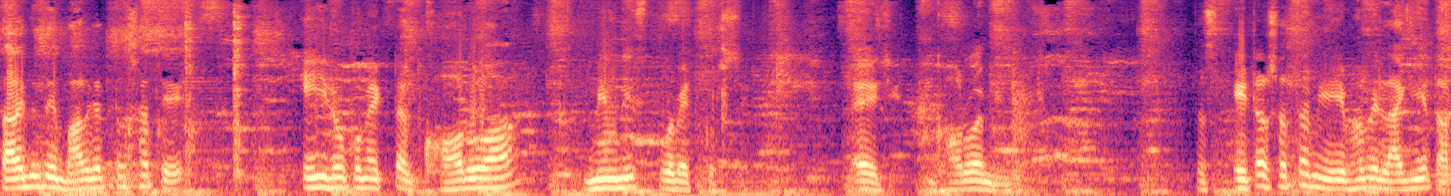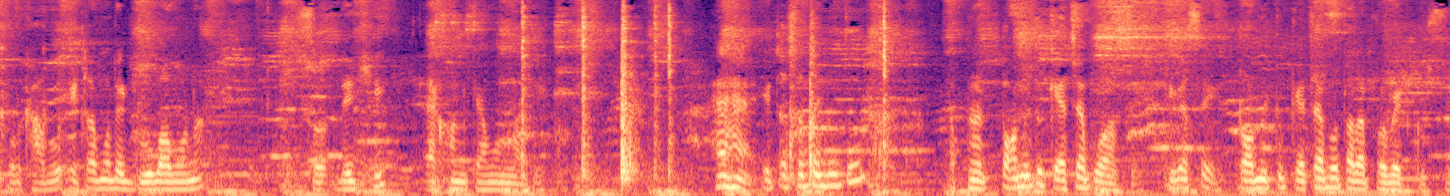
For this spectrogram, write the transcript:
তারা কিন্তু এই বার্গারটার সাথে এই রকম একটা ঘরোয়া মিউনিস প্রোভাইড করছে। এই যে, ঘরোয়া মিউনিস এটার সাথে আমি এভাবে লাগিয়ে তারপর খাব। এটার মধ্যে ডুবাবো না। সো দেখি এখন কেমন লাগে। হ্যাঁ হ্যাঁ এটার সাথে কিন্তু আপনার টমেটো ক্যাচাপও আছে, ঠিক আছে? টমেটো ক্যাচাপও তারা প্রোভাইড করছে।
